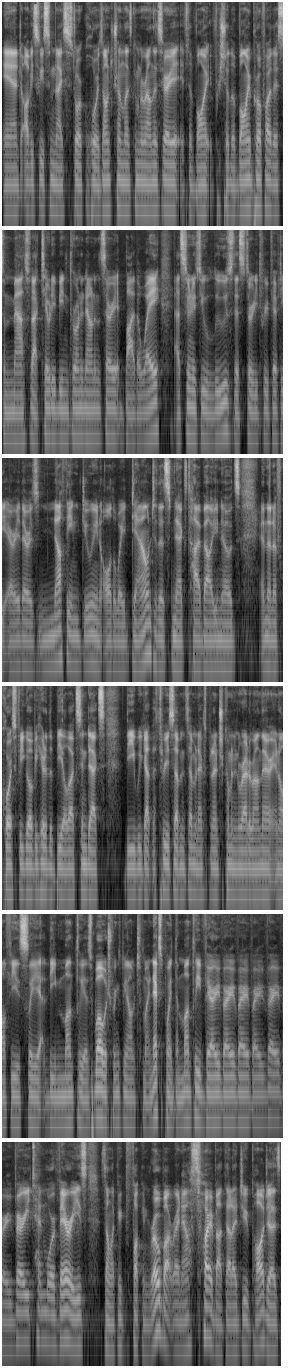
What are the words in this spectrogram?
And obviously some nice historical horizontal trend lines coming around this area. If the volume, if we show the volume profile, there's some massive activity being thrown down in this area By the way, as soon as you lose this 3350 area, there is nothing doing all the way down to this next high value nodes. And then of course, if we go over here to the BLX index, the we got the 377 exponential coming in right around there, and obviously the monthly as well, which brings me on to my next point. The monthly very, very, very, very, very, very, very 10 more varies. Sound like a fucking robot right now. Sorry about that. I do apologize,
